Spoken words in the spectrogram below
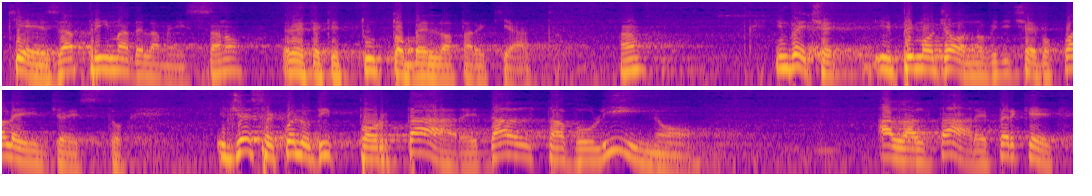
chiesa prima della messa, no? vedete che è tutto bello apparecchiato. Eh? Invece il primo giorno vi dicevo qual è il gesto? Il gesto è quello di portare dal tavolino all'altare perché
